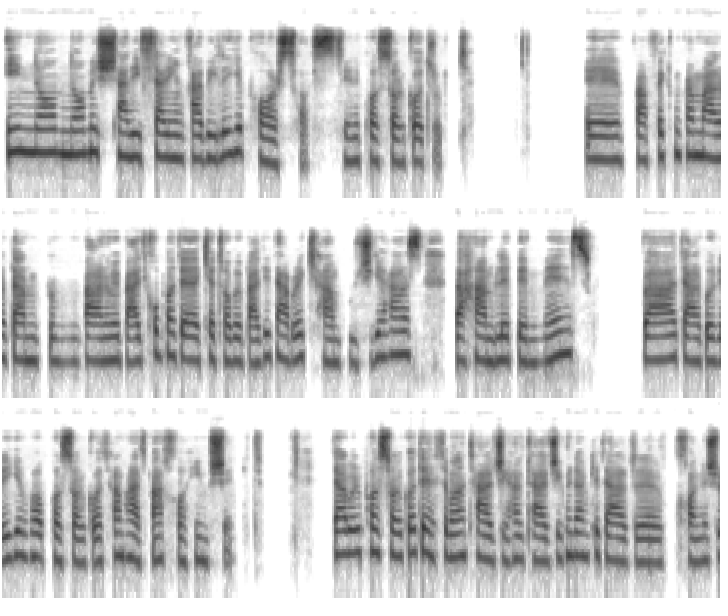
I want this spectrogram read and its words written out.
این نام نام شریفترین قبیله پارس هاست یعنی پاسارگاد رو میگه. و فکر می‌کنم در برنامه بعدی خب ما در کتاب بعدی درباره کمبوجیه هست و حمله به مصر و درباره پاسارگاد هم حتما خواهیم شنید. درباره پاسارگاد احتمالا ترجیحا ترجیح میدم که در خانش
